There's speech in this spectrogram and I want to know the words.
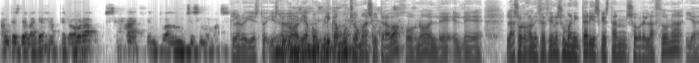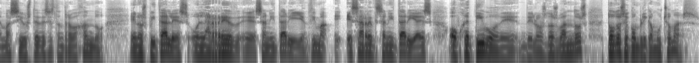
antes de la guerra, pero ahora se ha acentuado muchísimo más. Claro, y esto, y esto todavía complica mucho más su trabajo, ¿no? El de, el de las organizaciones humanitarias que están sobre la zona y además si ustedes están trabajando en hospitales o en la red eh, sanitaria y encima e, esa red sanitaria es objetivo de, de los dos bandos, todo se complica mucho más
